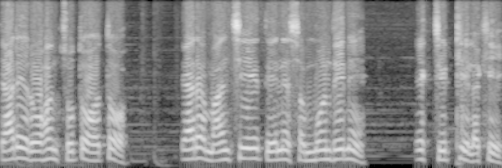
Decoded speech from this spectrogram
જ્યારે રોહન સૂતો હતો, ત્યારે માનસીએ તેને સંબોધીને એક ચિઠ્ઠી લખી.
